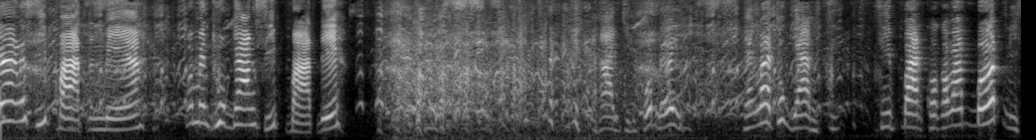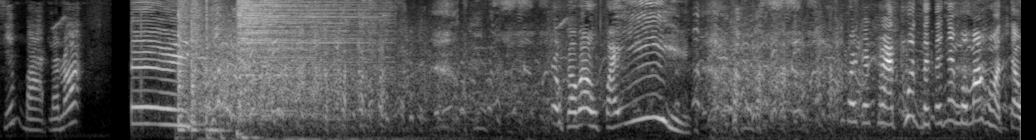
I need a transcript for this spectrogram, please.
ย่างละสิบบาทนั่นแหม่ว่ามันทุกอย่างสิบบาทเด้หากินคนเลยแห่งว่าทุกอย่างสิสิบบาทขอยก็ว่าเบิดนี่สิบบาทแล้วเนาะเจ้าก็เว่าไปไปกระขาดทุนแต่แต่ยังบ่มาหอดเจ้า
